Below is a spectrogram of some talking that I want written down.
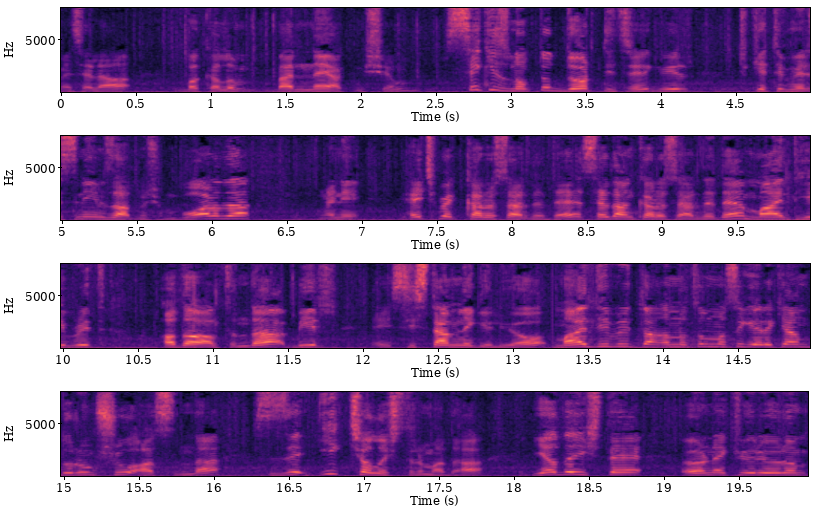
mesela bakalım ben ne yakmışım. 8.4 litrelik bir tüketim verisine imza atmışım. Bu arada hani hatchback karoserde de sedan karoserde de mild hybrid adı altında bir e, sistemle geliyor. Mild hibritle anlatılması gereken durum şu aslında. Size ilk çalıştırmada ya da işte örnek veriyorum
